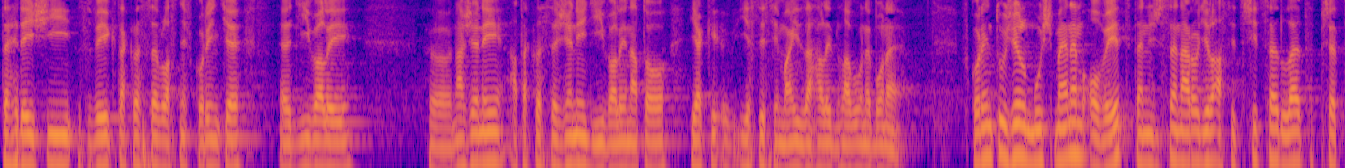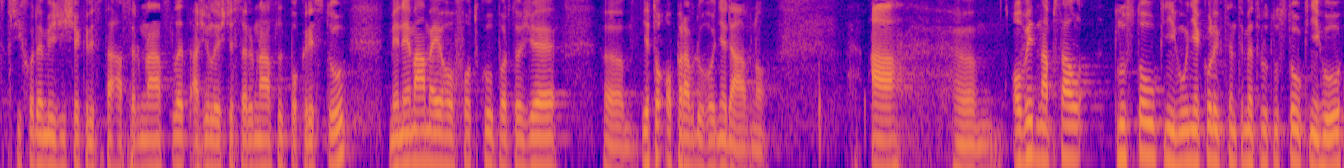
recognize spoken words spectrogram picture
tehdejší zvyk, takhle se vlastně v Korintě eh, dívali eh, na ženy a takhle se ženy dívali na to, jak, jestli si mají zahalit hlavu nebo ne. V Korintu žil muž jménem Ovid, ten se narodil asi 30 let před příchodem Ježíše Krista a 17 let a žil ještě 17 let po Kristu. My nemáme jeho fotku, protože eh, je to opravdu hodně dávno. A Ovid napsal tlustou knihu, několik centimetrů tlustou knihu,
